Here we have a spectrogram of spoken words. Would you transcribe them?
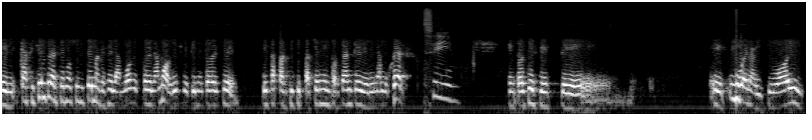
el, casi siempre hacemos un tema que es el amor después del amor, ¿ves? que tiene toda ese, esa participación importante de una mujer. Sí. Entonces, este, eh, y bueno, y si voy,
